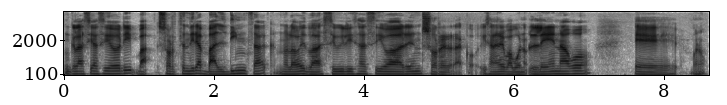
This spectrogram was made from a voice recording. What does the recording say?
glaziazio hori, ba, sortzen dira baldintzak, nolabait, ba, zibilizazioaren sorrerarako. Izan ere, ba, bueno, lehenago, e, bueno,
